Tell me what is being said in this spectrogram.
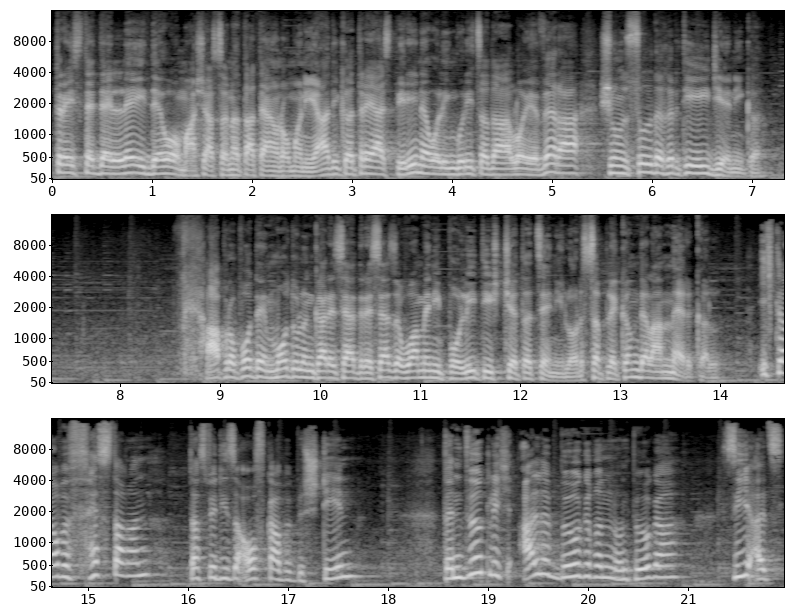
300 ă, de lei de om, așa, sănătatea în România. Adică 3 aspirine, o linguriță de aloe vera și un sul de hârtie igienică. Apropo de modul în care se adresează oamenii politici cetățenilor Să plecăm de la Merkel Ich glaube fest daran, dass wir diese Aufgabe bestehen, wenn wirklich alle Bürgerinnen und Bürger sie als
